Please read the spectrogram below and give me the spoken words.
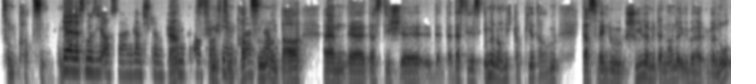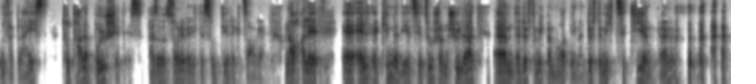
zum Kotzen. Ja, das muss ich auch sagen, ganz schlimm. Ja, finde ich, auch find ich zum Kotzen Fall, ja. und da, ähm, äh, dass die, äh, dass die das immer noch nicht kapiert haben, dass wenn du Schüler miteinander über über Noten vergleichst, totaler Bullshit ist. Also sorry, wenn ich das so direkt sage. Und auch alle äh, äh, Kinder, die jetzt hier zuschauen, Schüler, ähm, da dürft ihr mich beim Wort nehmen, dürft ihr mich zitieren. Gell?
